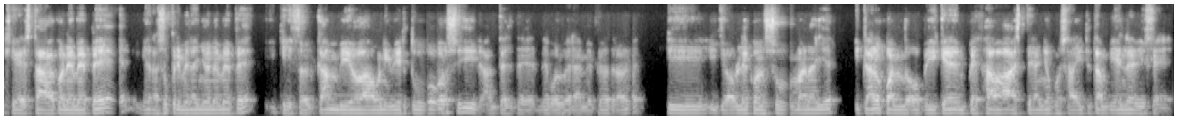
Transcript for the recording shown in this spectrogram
que estaba con MP, que era su primer año en MP, y que hizo el cambio a Univirtuosi antes de, de volver a MP otra vez. Y, y yo hablé con su manager, y claro, cuando vi que empezaba este año, pues ahí también le dije,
